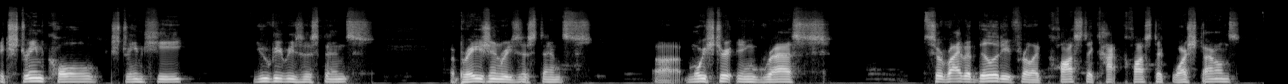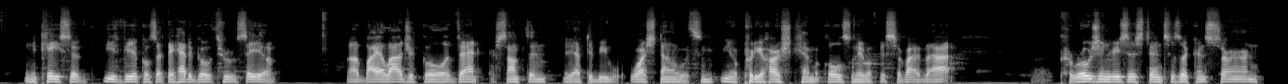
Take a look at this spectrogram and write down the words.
extreme cold, extreme heat, UV resistance, abrasion resistance, uh, moisture ingress, survivability for like caustic, hot caustic washdowns in the case of these vehicles that they had to go through, say, a, a, biological event or something, they have to be washed down with some, you know, pretty harsh chemicals, and they have to survive that. Uh, corrosion resistance is a concern.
